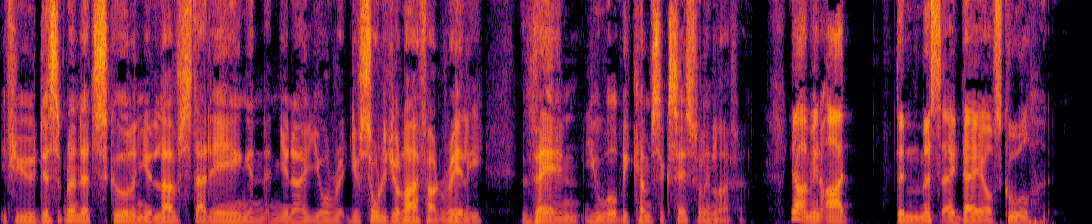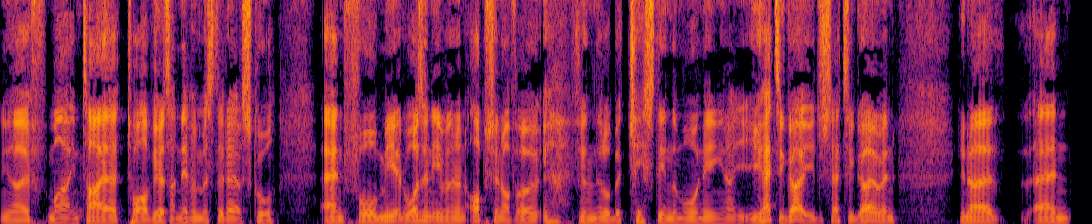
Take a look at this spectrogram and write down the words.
if you're disciplined at school and you love studying and, and you know you're, you've sorted your life out really, then you will become successful in life. Yeah, I mean, I didn't miss a day of school. You know, my entire 12 years, I never missed a day of school. And for me, it wasn't even an option of, oh, feeling a little bit chesty in the morning. You know, you had to go. You just had to go. And, you know, and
